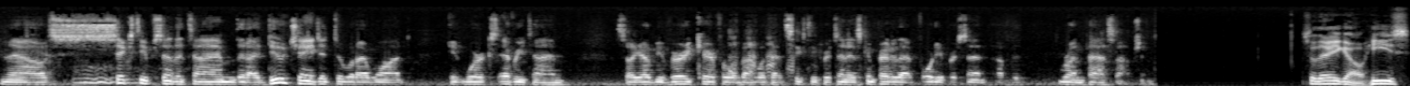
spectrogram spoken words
Now sixty percent of the time that I do change it to what I want, it works every time. So I got to be very careful about what that sixty percent is compared to that forty percent of the run pass option. So there you go. He's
